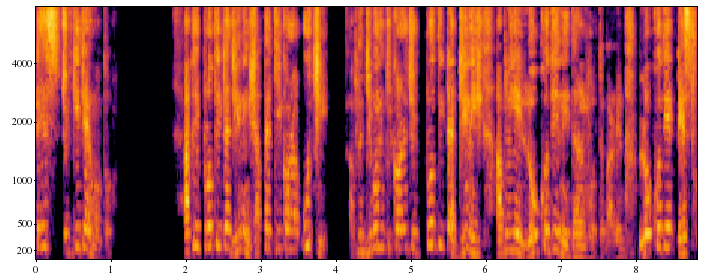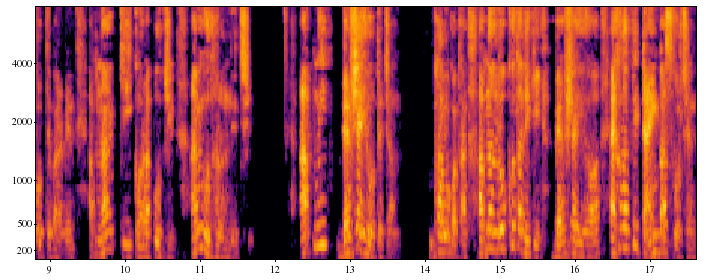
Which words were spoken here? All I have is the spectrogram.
টেস্ট কিটের মতো। আপনি প্রতিটা জিনিস আপনার কি করা উচিত? আপনার জীবনে কি করা উচিত প্রতিটা জিনিস আপনি এই লক্ষ্য দিয়ে নির্ধারণ করতে পারবেন, লক্ষ্য দিয়ে টেস্ট করতে পারবেন আপনার কি করা উচিত। আমি উদাহরণ দিচ্ছি। আপনি ব্যবসায়ী হতে চান। ভালো কথা। আপনার লক্ষ্য তাহলে কি? ব্যবসায়ী হওয়া। এখন আপনি টাইম পাস করছেন।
